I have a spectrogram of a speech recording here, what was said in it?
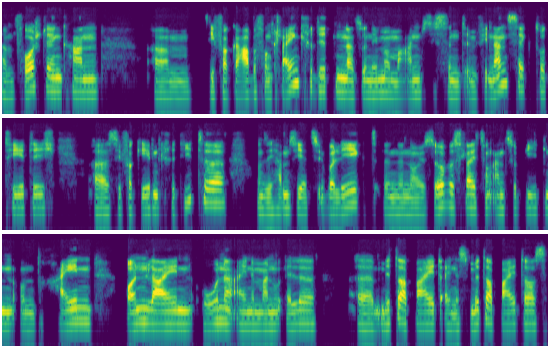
ähm, vorstellen kann ähm, die Vergabe von Kleinkrediten. Also nehmen wir mal an, Sie sind im Finanzsektor tätig, äh, Sie vergeben Kredite und Sie haben sich jetzt überlegt, eine neue Serviceleistung anzubieten und rein online ohne eine manuelle äh, Mitarbeit eines Mitarbeiters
